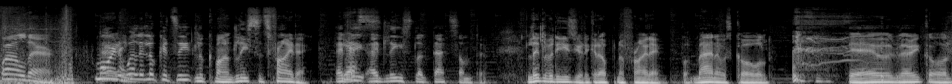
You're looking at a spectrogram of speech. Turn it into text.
Well, there. Morning. Uh, well, look, it's e- look, come on. At least it's Friday. At, Yes. le- at least, look, that's something. A little bit easier to get up on a Friday, but man, it was cold. yeah, it was very cold.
